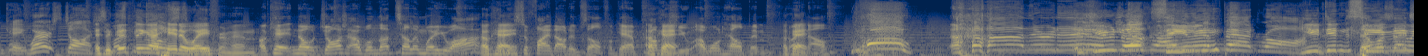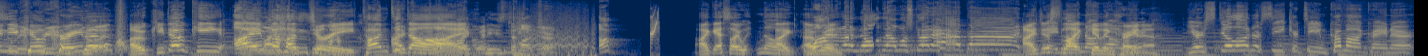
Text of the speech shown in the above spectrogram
Okay, where's Josh? It's He a good thing I hid away you. from him. Okay, no, Josh, I will not tell him where you are. Okay. He needs to find out himself, okay? I promise Okay. you. I won't help him Okay. right now. Oh! there it is! Did you guys not were see me? the bedrock. You didn't see me when you killed really Crainer? good. Okie dokie, I I'm don't the like huntery. Time to I do not die. like when he's the hunter. Up! I guess I, Wait, no. I, I Why win. did I know that was gonna happen? I just no, like no, killing no, you're- Crainer. You're still on our seeker team. Come on, Crainer.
